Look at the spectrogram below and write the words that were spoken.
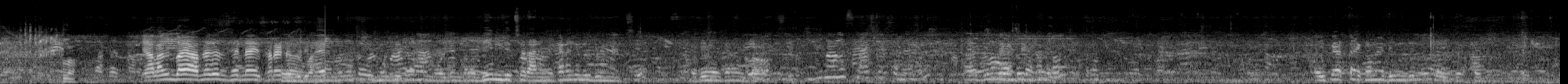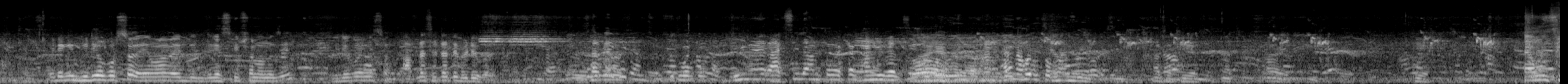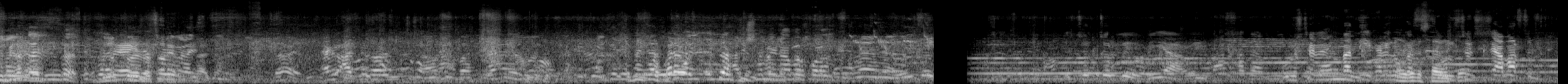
আলামিন ভাই আপনার কাছে সেট নাই স্যার একটা ভিডিও ডিম দিচ্ছে রানী এখানে কিন্তু ডিম দিচ্ছে। ডিম এখানে এই পেয়ারটা এখানে ডিম দিল এই এটা কি ভিডিও করছ? এই আমার ডেসক্রিপশন অনুযায়ী। ভিডিও করে নিছো? আপনার সেটাতে ভিডিও করে। ডিমে রাখছিলাম তো একটা ভাঙি ফেলছে। আচ্ছা ঠিক আছে। এমন ছিল চলবে ভাইয়া ওই অনুষ্ঠানের বাদ দিয়ে এখানে লোক আছে অনুষ্ঠান শেষে আবার চলবে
